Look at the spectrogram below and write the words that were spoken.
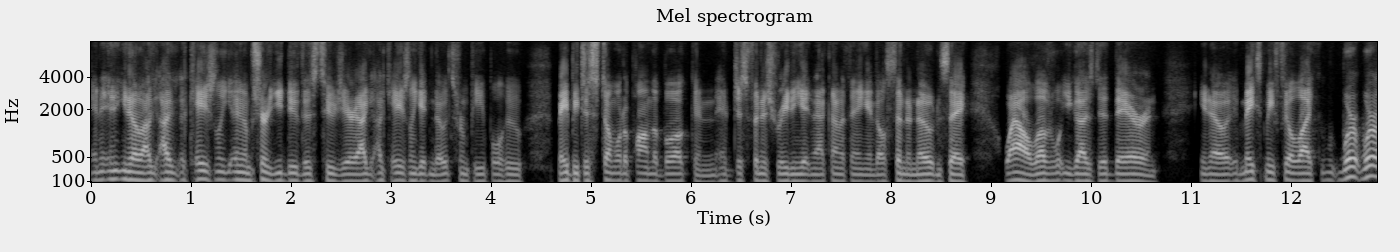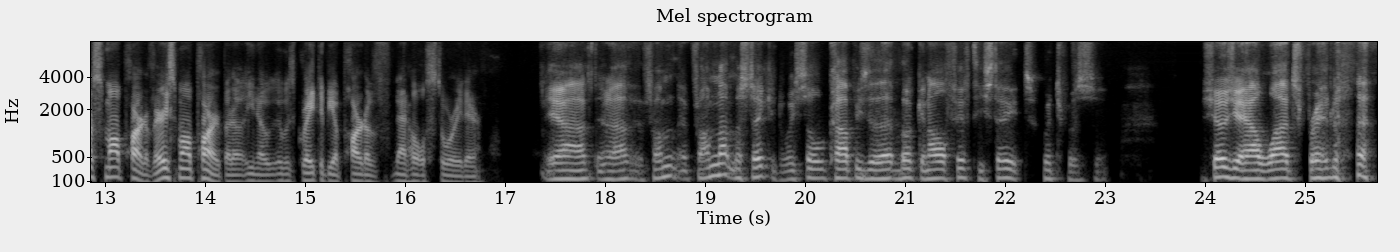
and, and you know, I, I occasionally, and I'm sure you do this too, Jerry. I occasionally get notes from people who maybe just stumbled upon the book and, and just finished reading it and that kind of thing, and they'll send a note and say, "Wow, loved what you guys did there." And you know, it makes me feel like we're we're a small part, a very small part, but uh, you know, it was great to be a part of that whole story there. yeah. You know, if I'm if I'm not mistaken, we sold copies of that book in all 50 states, which was shows you how widespread.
